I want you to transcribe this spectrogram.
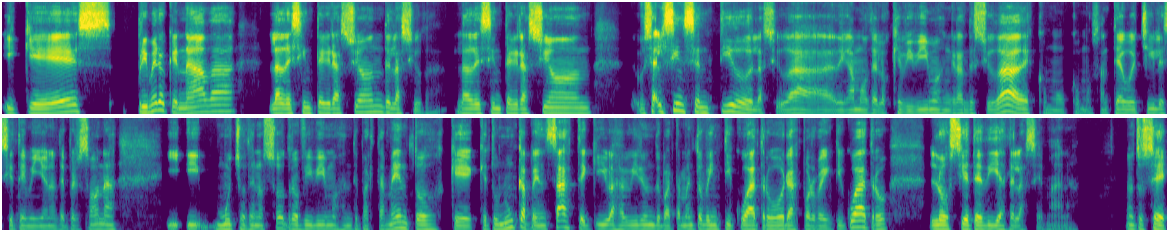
y que es, primero que nada, la desintegración de la ciudad, la desintegración o sea, el sinsentido de la ciudad, digamos, de los que vivimos en grandes ciudades como, como Santiago de Chile, 7 millones de personas, y, muchos de nosotros vivimos en departamentos que, que, tú nunca pensaste que ibas a vivir en un departamento 24 horas por 24 los 7 días de la semana. Entonces,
